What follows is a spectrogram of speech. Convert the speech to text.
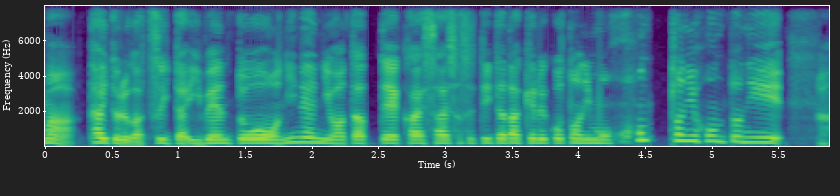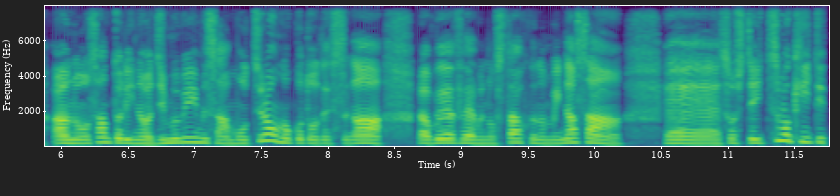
まあ、タイトルがついたイベントを2年にわたって開催させていただけることにも本当に本当にあのサントリーのジムビームさんもちろんのことですがラブ f m のスタッフの皆さん、えーそしていつも聞いて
